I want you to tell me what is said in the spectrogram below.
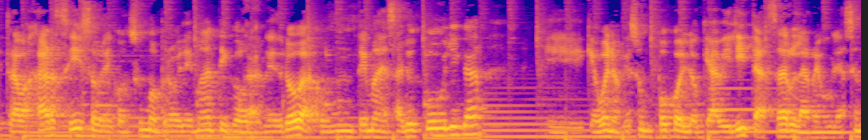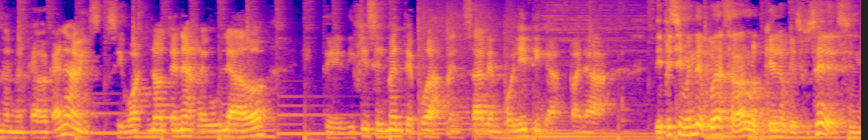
trabajar sí sobre el consumo problemático de drogas como un tema de salud pública, eh, que bueno, que es un poco lo que habilita hacer la regulación del mercado de cannabis. Si vos no tenés regulado, este, difícilmente puedas pensar en políticas para difícilmente puedas saber lo que es lo que sucede si,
